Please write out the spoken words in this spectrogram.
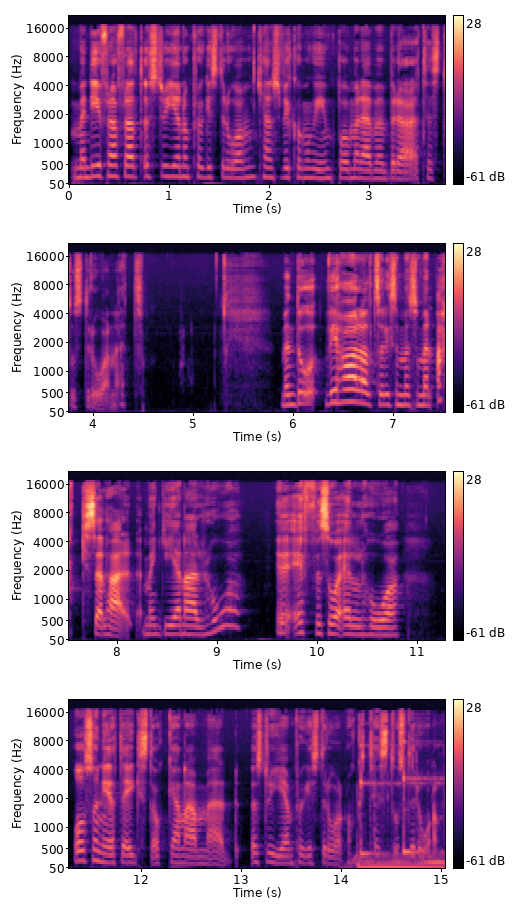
men det är framförallt östrogen och progesteron kanske vi kommer gå in på, men även beröra testosteronet. Men då, vi har alltså liksom som en axel här med GnRH, eh, FSH, LH och så ner till äggstockarna med östrogen, progesteron och testosteron.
